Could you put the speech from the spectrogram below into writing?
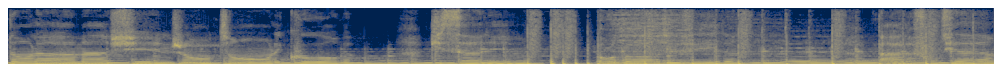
dans la machine, j'entends les courbes qui s'animent au bord du vide, à la frontière,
